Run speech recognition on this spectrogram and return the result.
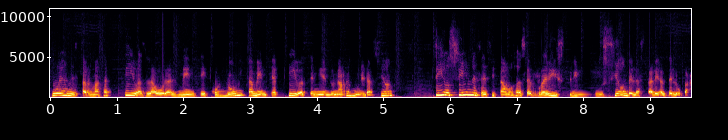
puedan estar más activas laboralmente, económicamente activas, teniendo una remuneración, sí o sí necesitamos hacer redistribución de las tareas del hogar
